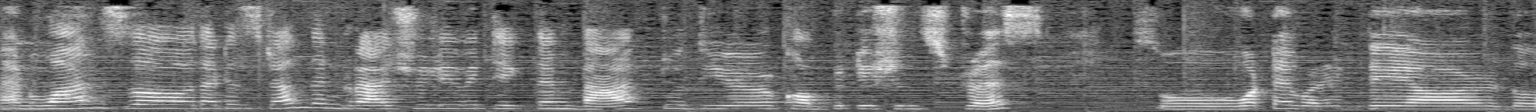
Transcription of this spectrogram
and once uh, that is done then gradually we take them back to their competition stress so whatever if they are the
